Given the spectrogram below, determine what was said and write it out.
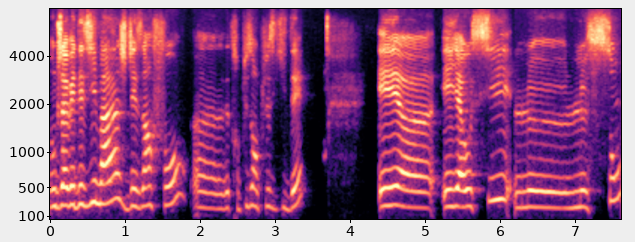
Donc j'avais des images, des infos, d'être de plus en plus guidée. Et, il y a aussi le, son,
